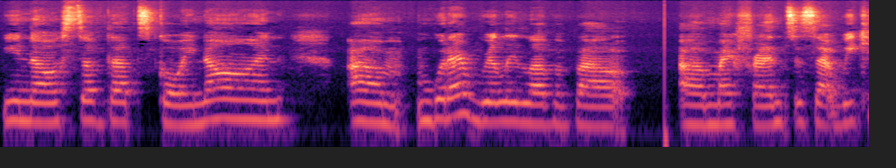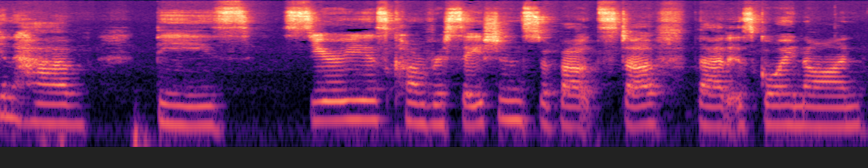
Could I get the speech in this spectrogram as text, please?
you know, stuff that's going on. Um, what I really love about uh, my friends is that we can have these serious conversations about stuff that is going on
